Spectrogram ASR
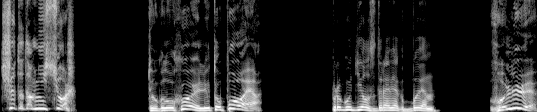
«Чё ты там несешь?» «Ты глухая или тупая?» Прогудел здоровяк Бен. «Вали!»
